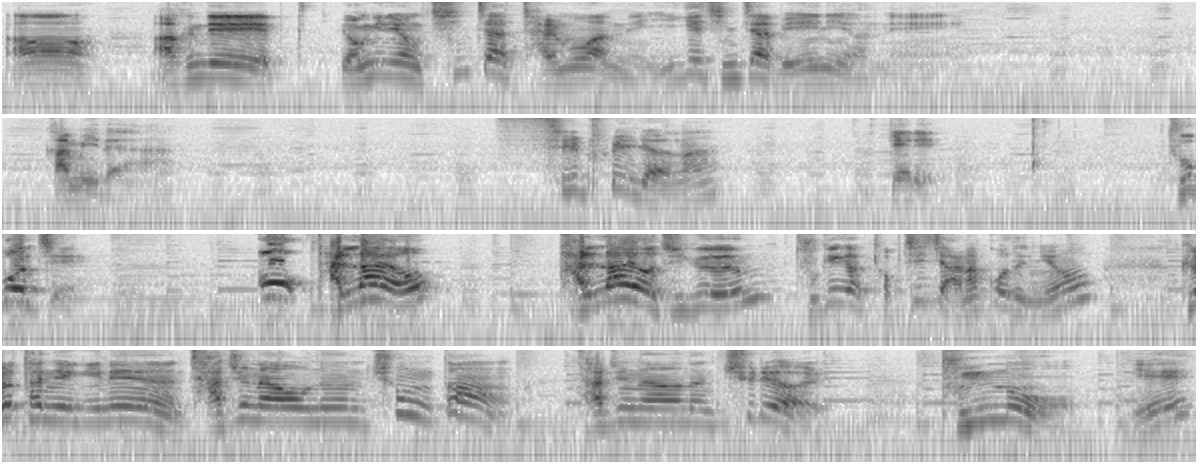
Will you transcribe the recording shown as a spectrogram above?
어, 아 근데 영인이 형 진짜 잘 모았네. 이게 진짜 메인이었네. 갑니다. 슬플려나? It. 두 번째. 어, 달라요. 달라요 지금 두 개가 겹치지 않았거든요. 그렇단 얘기는 자주 나오는 충덩, 자주 나오는 출혈, 분노, 예,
